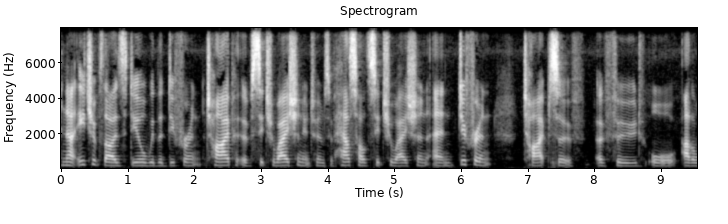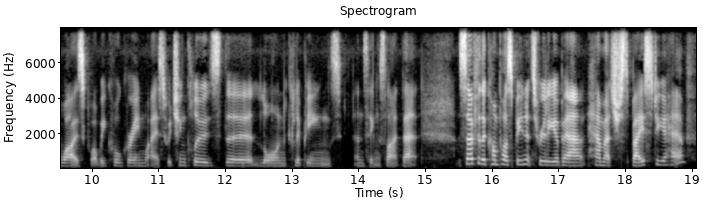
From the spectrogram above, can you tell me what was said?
Now, each of those deal with a different type of situation in terms of household situation and different types of, of food or otherwise what we call green waste, which includes the lawn clippings and things like that. So, for the compost bin, it's really about how much space do you have?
